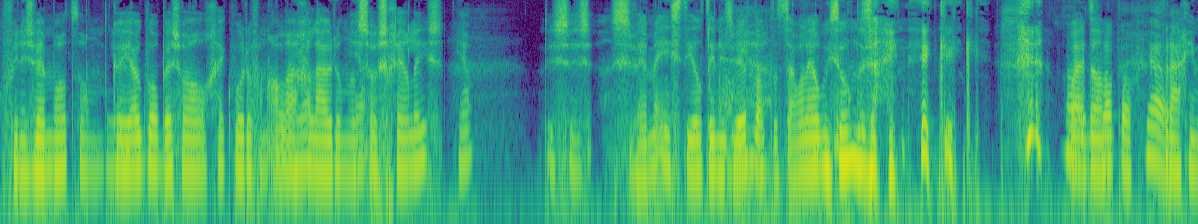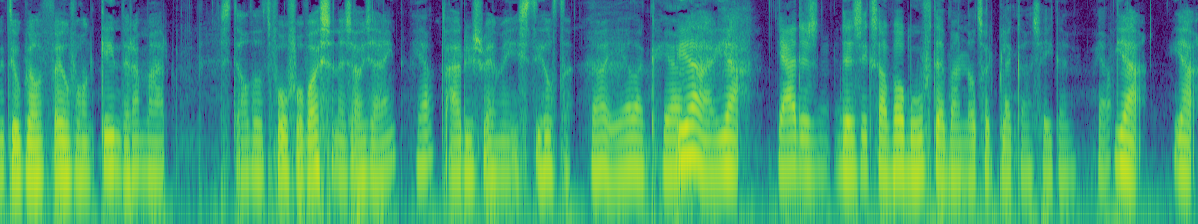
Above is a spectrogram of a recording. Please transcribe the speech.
Of in een zwembad, dan kun je ook wel best wel gek worden van alle geluiden omdat het zo schel is. Ja. Dus zwemmen in stilte in een Oh, zwembad, dat zou wel heel bijzonder zijn, denk ik. Oh, maar dan grappig. Vraag je natuurlijk wel veel van kinderen, maar stel dat het voor volwassenen zou zijn. Ja. Een paar uur zwemmen in stilte. Ja, heerlijk. Ja, Ja, ja, ja dus, dus ik zou wel behoefte hebben aan dat soort plekken. Zeker. Ja. ja, ja.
